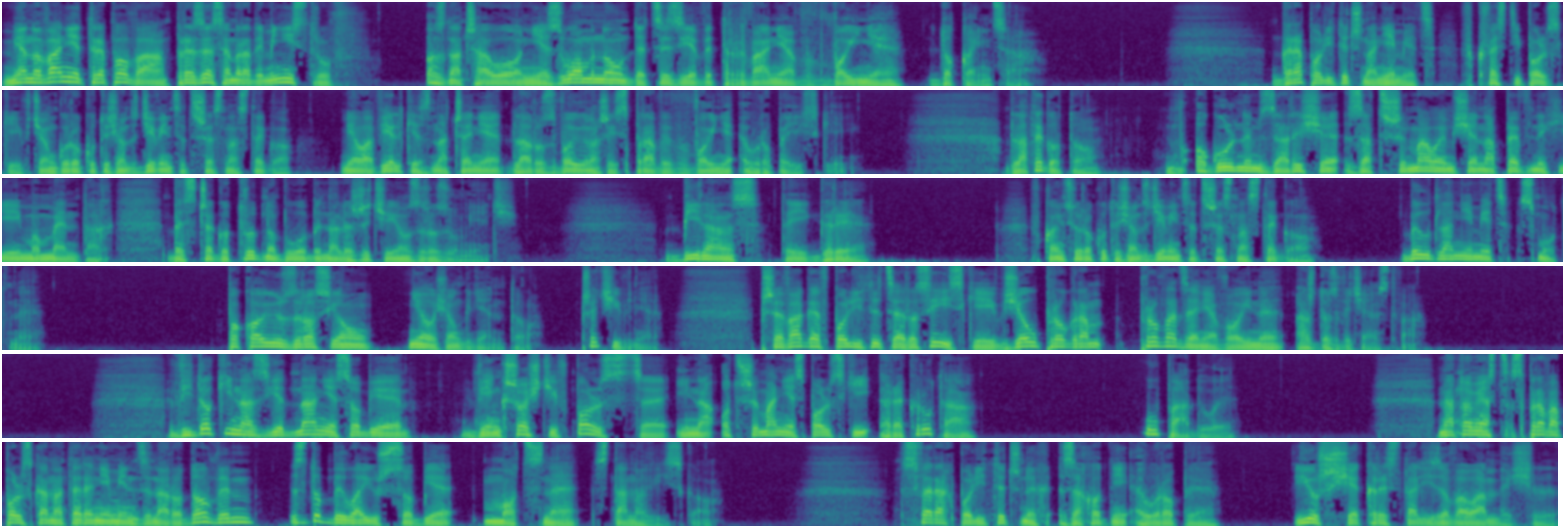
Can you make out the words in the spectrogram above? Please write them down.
Mianowanie Trepowa prezesem Rady Ministrów oznaczało niezłomną decyzję wytrwania w wojnie do końca. Gra polityczna Niemiec w kwestii polskiej w ciągu roku 1916 miała wielkie znaczenie dla rozwoju naszej sprawy w wojnie europejskiej. Dlatego to w ogólnym zarysie zatrzymałem się na pewnych jej momentach, bez czego trudno byłoby należycie ją zrozumieć. Bilans tej gry w końcu roku 1916 był dla Niemiec smutny. Pokoju z Rosją nie osiągnięto. Przeciwnie. Przewagę w polityce rosyjskiej wziął program prowadzenia wojny aż do zwycięstwa. Widoki na zjednanie sobie większości w Polsce i na otrzymanie z Polski rekruta upadły. Natomiast sprawa polska na terenie międzynarodowym zdobyła już sobie mocne stanowisko. W sferach politycznych zachodniej Europy już się krystalizowała myśl,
